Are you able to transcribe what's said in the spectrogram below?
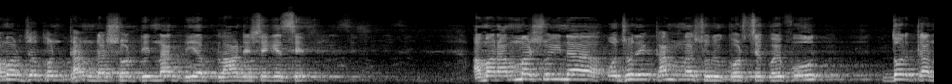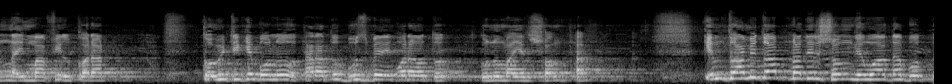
আমার যখন ঠান্ডা সর্দি, নাক দিয়ে ব্লাড এসে গেছে, আমার আম্মা শুই না, ওঝরে কান্না শুরু করছে কৈফুত দরকার নাই মাহফিল করার। কমিটিকে বলো, তারা তো বুঝবে, ওরাও তো কোনো মায়ের সন্তান। কিন্তু আমি তো আপনাদের সঙ্গে ওয়াদাবদ্ধ।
